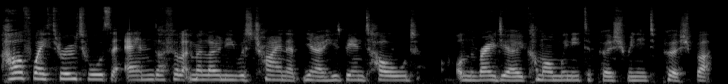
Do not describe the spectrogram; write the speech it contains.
Halfway through towards the end, I feel like Maloney was trying to, you know, he's being told on the radio, come on, we need to push, we need to push. But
